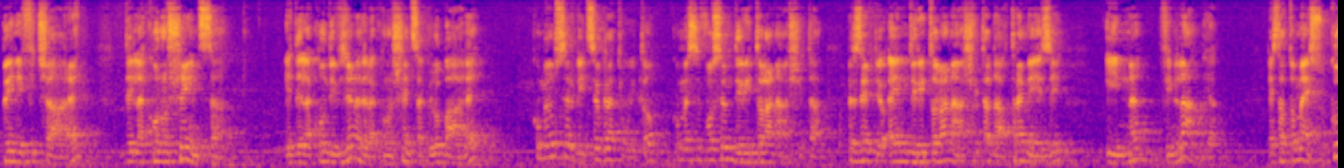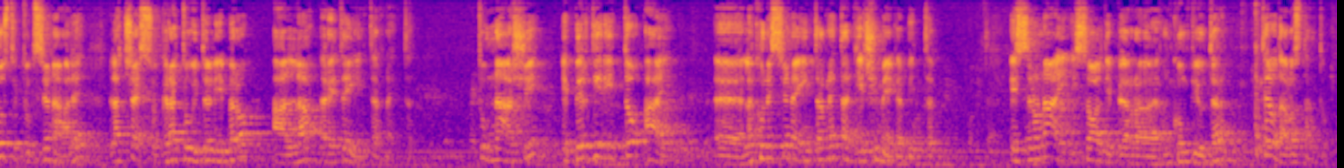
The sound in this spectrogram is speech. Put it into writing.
beneficiare della conoscenza e della condivisione della conoscenza globale come un servizio gratuito, come se fosse un diritto alla nascita. Per esempio è un diritto alla nascita da tre mesi in Finlandia. È stato messo costituzionale l'accesso gratuito e libero alla rete internet. Tu nasci e per diritto hai eh, la connessione internet a 10 megabit e se non hai i soldi per eh, un computer te lo dà lo Stato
